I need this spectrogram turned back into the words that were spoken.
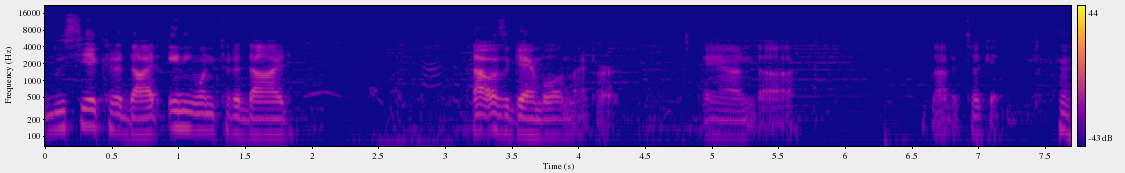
Lucia could have died. Anyone could have died. That was a gamble on my part. And, uh, glad I took it.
